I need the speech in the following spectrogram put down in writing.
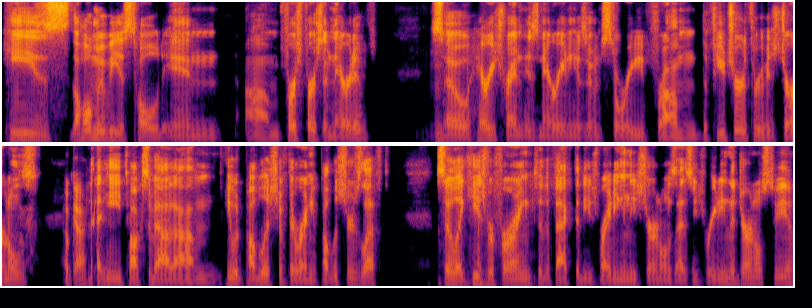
he's the whole movie is told in um, first person narrative. Mhm. So Harry Trent is narrating his own story from the future through his journals Okay. that he talks about um he would publish if there were any publishers left so like he's referring to the fact that he's writing in these journals as he's reading the journals to you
